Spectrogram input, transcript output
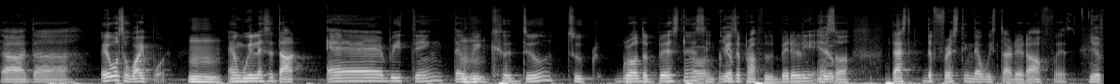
uh, the it was a whiteboard, Mm-hmm. and we listed out everything that we Mhm. could do to grow the business, Oh, increase yep. the profitability, and Yep. so that's the first thing that we started off with. Yep.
